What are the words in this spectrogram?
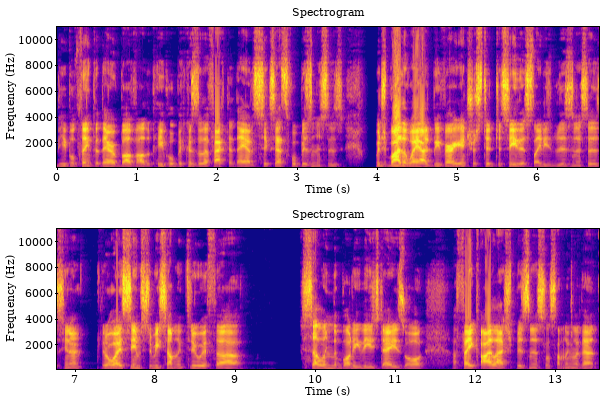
people think that they're above other people because of the fact that they have successful businesses. Which, by the way, I'd be very interested to see this lady's businesses. You know, it always seems to be something to do with uh, selling the body these days or a fake eyelash business or something like that?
